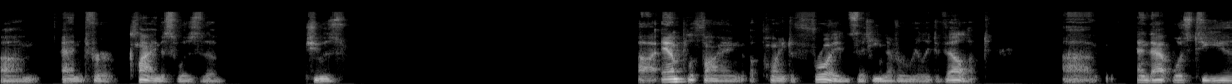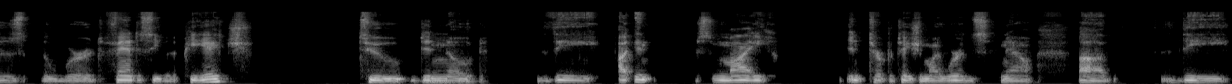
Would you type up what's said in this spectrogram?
Um, and for Klein, this was the she was uh, amplifying a point of Freud's that he never really developed, uh, and that was to use the word fantasy with a ph to denote the uh, in my interpretation, my words now, uh, the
